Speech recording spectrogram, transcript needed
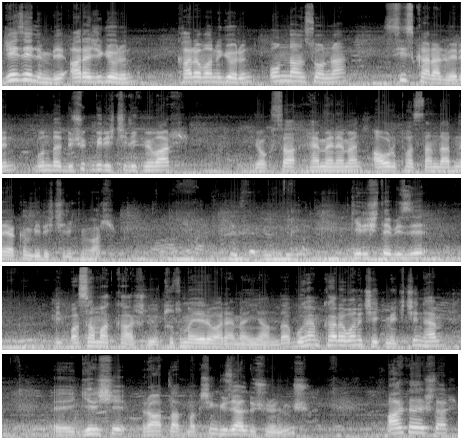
Gezelim bir, aracı görün, karavanı görün. Ondan sonra siz karar verin. Bunda düşük bir işçilik mi var? Yoksa hemen hemen Avrupa standartına yakın bir işçilik mi var? Girişte bizi bir basamak karşılıyor. Tutma yeri var hemen yanında. Bu hem karavanı çekmek için hem e, girişi rahatlatmak için güzel düşünülmüş. Arkadaşlar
